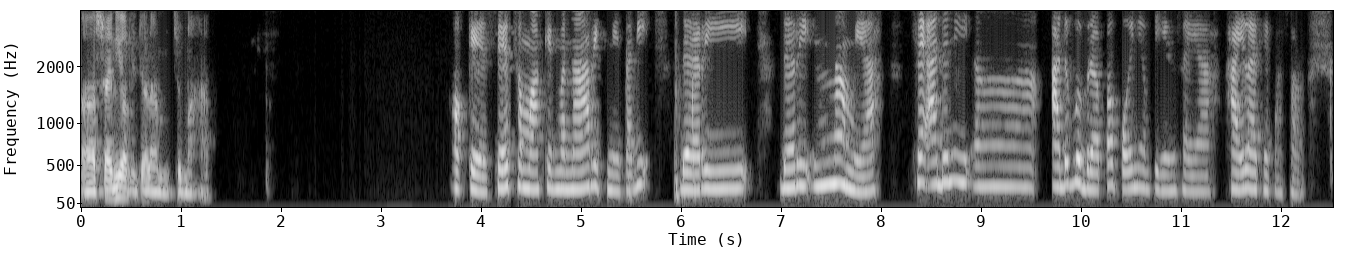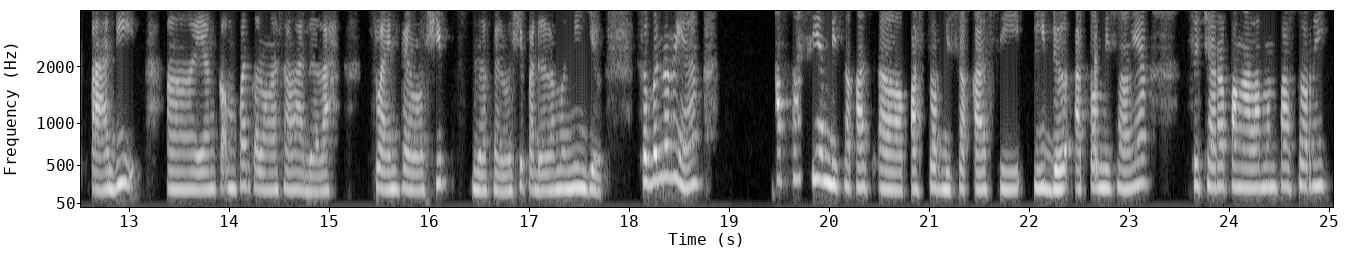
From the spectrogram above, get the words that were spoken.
uh, senior di dalam jemaat. Oke, saya semakin menarik nih. Tadi dari dari enam ya, saya ada nih uh, ada beberapa poin yang ingin saya highlight ya Pastor. Tadi uh, yang keempat kalau nggak salah adalah selain fellowship, setelah fellowship adalah menginjil. Sebenarnya apa sih yang bisa kas, uh, pastor bisa kasih ide? Atau misalnya secara pengalaman pastor nih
